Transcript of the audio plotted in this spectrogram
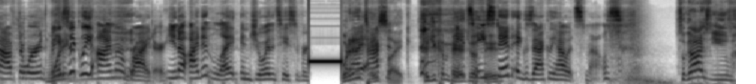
afterwards. What did- Basically, I'm a rider. You know, I didn't like enjoy the taste of her. What did I it taste acted- like? Could you compare It it to a food? tasted exactly how it smells. So, guys, you've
